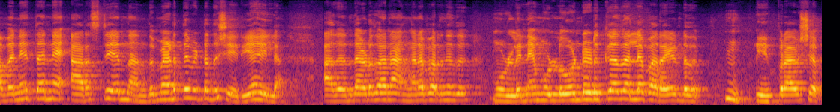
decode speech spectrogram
അവനെ തന്നെ അറസ്റ്റ് ചെയ്യാൻ നന്ദു മേടത്തെ വിട്ടത് ശരിയായില്ല. അതെന്താണോ താൻ അങ്ങനെ പറഞ്ഞത്? മുള്ളിനെ മുള്ളുകൊണ്ട് എടുക്കുക എന്നല്ലേ പറയേണ്ടത്. ഇപ്രാവശ്യം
